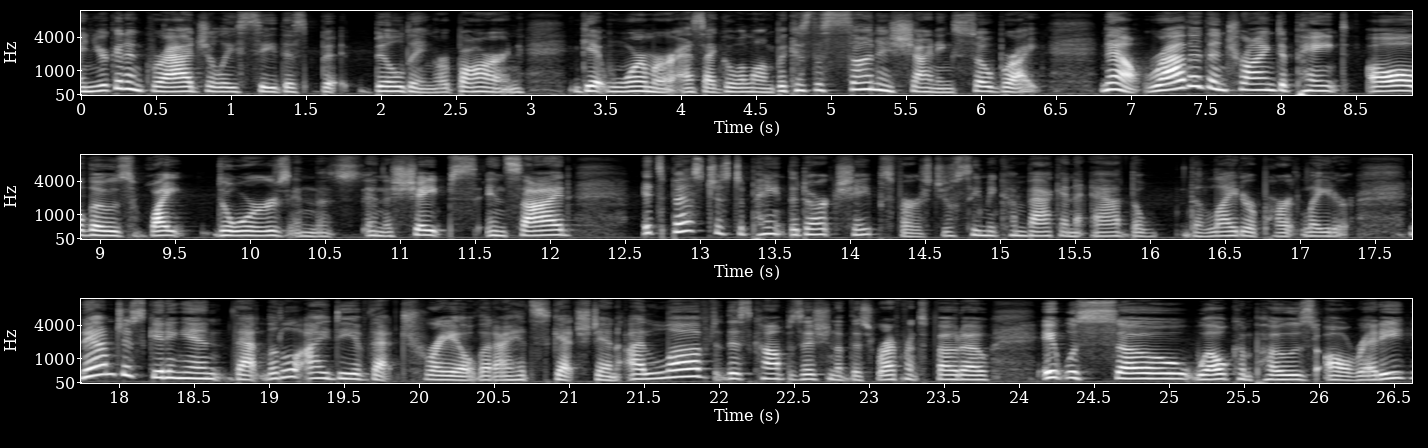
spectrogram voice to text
And you're going to gradually see this building or barn get warmer as I go along because the sun is shining so bright. Now, rather than trying to paint all those white doors and the, and the shapes inside, it's best just to paint the dark shapes first. You'll see me come back and add the, the lighter part later. Now I'm just getting in that little idea of that trail that I had sketched in. I loved this composition of this reference photo. It was so well composed already.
